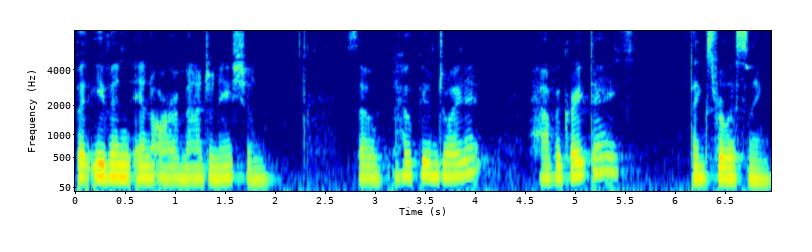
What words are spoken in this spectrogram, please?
but even in our imagination. So i hope you enjoyed it. Have a great day. Thanks for listening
